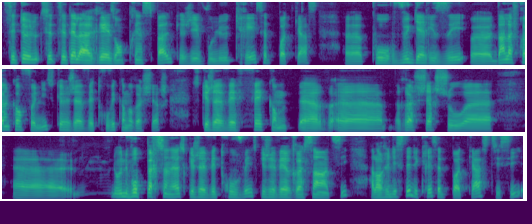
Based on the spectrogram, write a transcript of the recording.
c'était la raison principale que j'ai voulu créer cette podcast euh, pour vulgariser euh, dans la francophonie ce que j'avais trouvé comme recherche, ce que j'avais fait comme recherche ou au niveau personnel, ce que j'avais trouvé, ce que j'avais ressenti. Alors, j'ai décidé de créer cette podcast ici,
